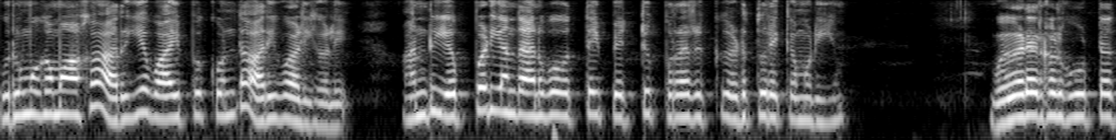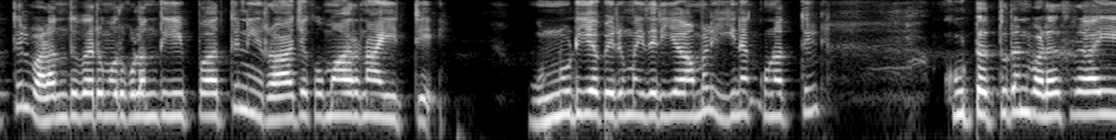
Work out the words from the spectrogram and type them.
குறுமுகமாக அறிய வாய்ப்பு கொண்ட அறிவாளிகளே அன்று எப்படி அந்த அனுபவத்தை பெற்று பிறருக்கு எடுத்துரைக்க முடியும்? வேடர்கள் கூட்டத்தில் வளர்ந்து வரும் ஒரு குழந்தையை பார்த்து நீ ராஜகுமாரனாயிற்றே. உன்னுடைய பெருமை தெரியாமல் ஈனக்குணத்தில் கூட்டத்துடன் வளர்கிறாயே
